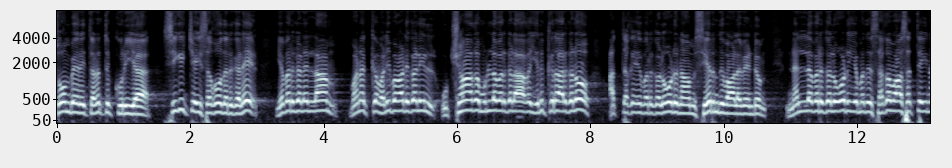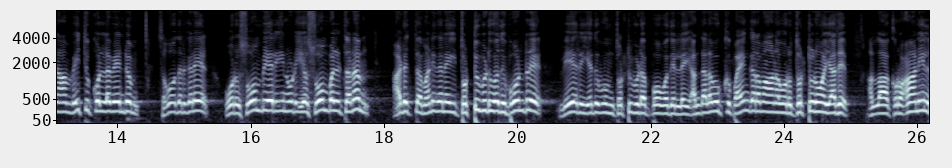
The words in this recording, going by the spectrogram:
சோம்பேறித்தனத்துக்குரிய சிகிச்சை சகோதரர்களே எவர்களெல்லாம் வணக்க வழிபாடுகளில் உற்சாகம் உள்ளவர்களாக இருக்கிறார்களோ அத்தகையவர்களோடு நாம் சேர்ந்து வாழ வேண்டும். நல்லவர்களோடு எமது சகவாசத்தை நாம் வைத்து கொள்ள வேண்டும். சகோதரர்களே ஒரு சோம்பேறியினுடைய சோம்பல்தனம் அடுத்த மனிதனை தொட்டு விடுவது போன்று வேறு எதுவும் தொட்டுவிடப் போவதில்லை. அந்த அளவுக்கு பயங்கரமான ஒரு தொற்று நோய் அது. அல்லாஹ் குர்ஆனில்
